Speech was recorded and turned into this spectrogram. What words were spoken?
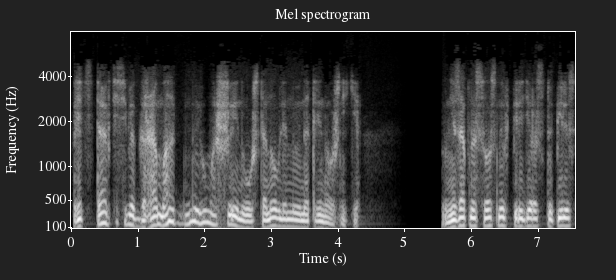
представьте себе громадную машину, установленную на треножнике. Внезапно сосны впереди расступились,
